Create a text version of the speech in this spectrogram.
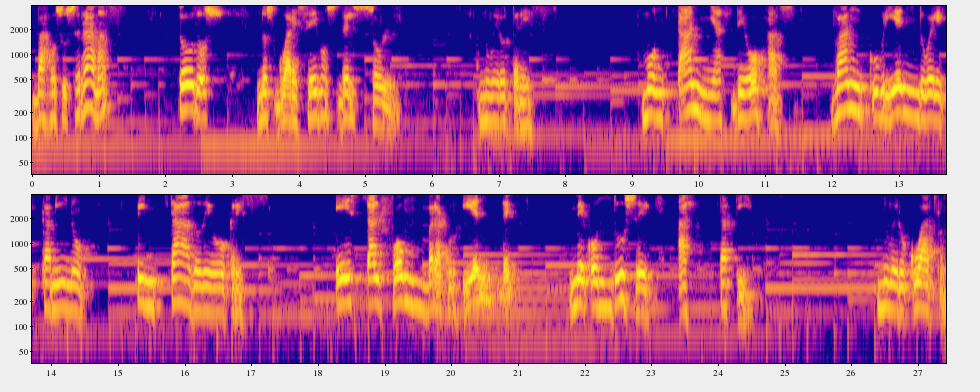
Bajo sus ramas todos nos guarecemos del sol. Número 3. Montañas de hojas van cubriendo el camino pintado de ocres. Esta alfombra crujiente me conduce hasta ti. Número 4.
